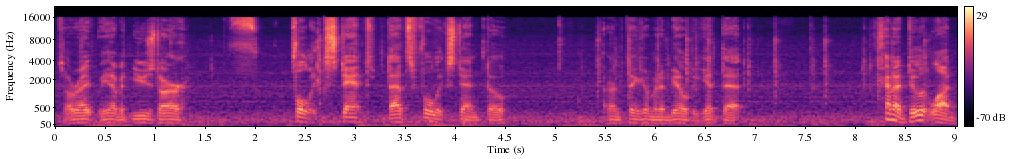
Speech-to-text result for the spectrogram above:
It's alright, we haven't used our full extent. That's full extent, though. I don't think I'm going to be able to get that. Kind of do it, lad.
